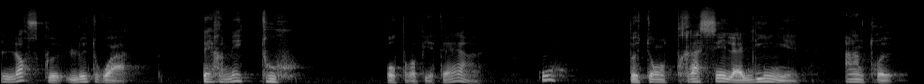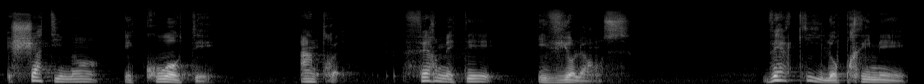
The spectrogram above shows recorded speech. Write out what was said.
lorsque le droit permet tout aux propriétaires, où peut-on tracer la ligne entre châtiment et cruauté, entre fermeté et violence? Vers qui l'opprimé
